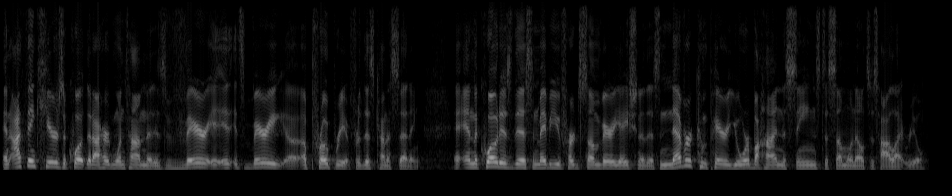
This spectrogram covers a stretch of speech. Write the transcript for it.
And I think here's a quote that I heard one time that is very, it's very uh, appropriate for this kind of setting. And the quote is this, and maybe you've heard some variation of this never compare your behind the scenes to someone else's highlight reel.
